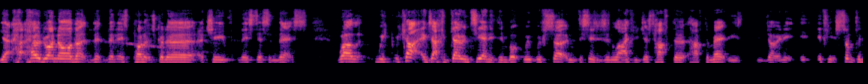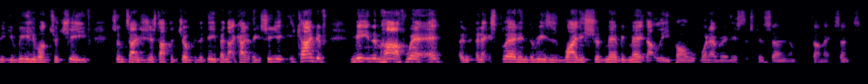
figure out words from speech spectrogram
yeah, how do I know that, that, that this product's going to achieve this, this, and this? Well, we, we can't exactly guarantee anything, but with, with certain decisions in life, you just have to have to make these. You know, and it, if it's something that you really want to achieve, sometimes you just have to jump in the deep end, that kind of thing. So you, you kind of meeting them halfway and, and explaining the reasons why they should maybe make that leap or whatever it is that's concerning them. If that makes sense.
